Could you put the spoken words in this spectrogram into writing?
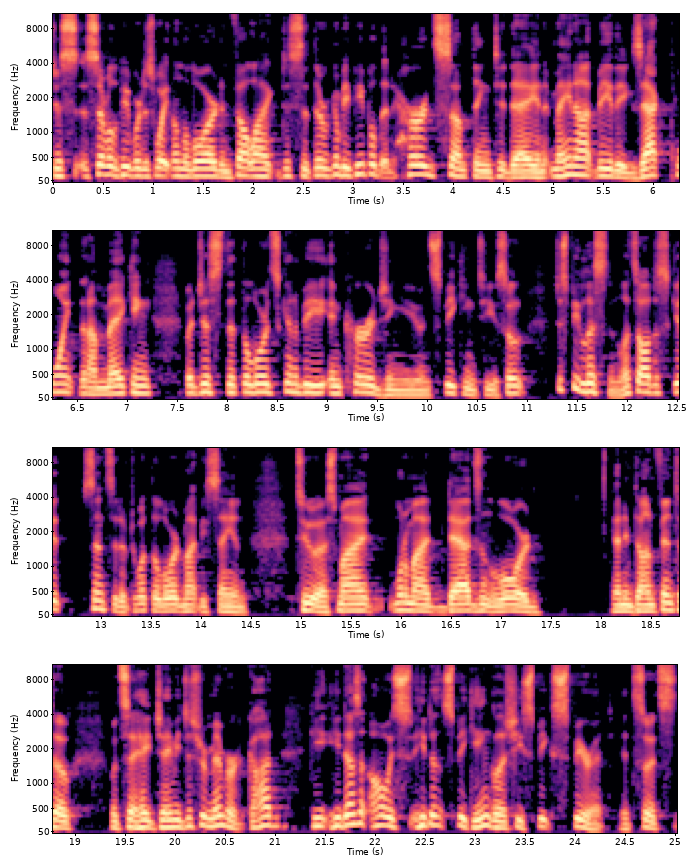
just several of the people were just waiting on the Lord and felt like just that there were going to be people that heard something today, and it may not be the exact point that I'm making, but just that the Lord's going to be encouraging you and speaking to you. So just be listening. Let's all just get sensitive to what the Lord might be saying to us. My one of my dads in the Lord, a guy named Don Finto, would say, "Hey, Jamie, just remember, God, he, he doesn't always he doesn't speak English. He speaks spirit. It's so it's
